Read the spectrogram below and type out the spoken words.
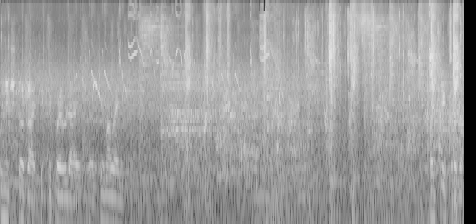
уничтожати, які появляються, ті маленькі. Потік треба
